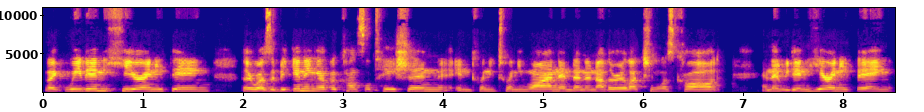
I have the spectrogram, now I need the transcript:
Like we didn't hear anything. There was a beginning of a consultation in 2021, and then another election was called, and then we didn't hear anything.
